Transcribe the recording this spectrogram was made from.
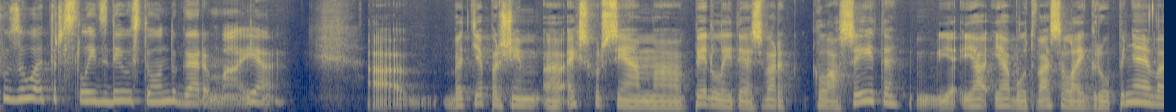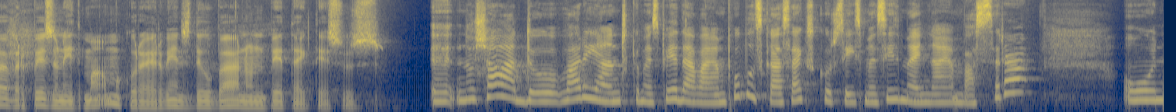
pusotras līdz divu stundu garumā. Jā. Bet, ja par šīm ekskursijām piedalīties var klasīte, jā, jābūt veselai grupiņai, vai var piezvanīt mamma, kurai ir viens, divi bērni un pieteikties uz. Nu, šādu variantu, ka mēs piedāvājam publiskās ekskursijas, mēs izmēģinājām vasarā. Un,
